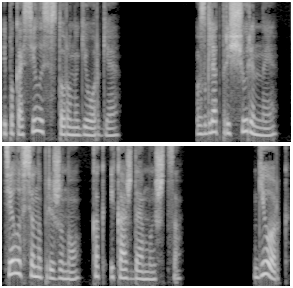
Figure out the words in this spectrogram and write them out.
и покосилась в сторону Георгия. Взгляд прищуренный, тело все напряжено, как и каждая мышца. Георг,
